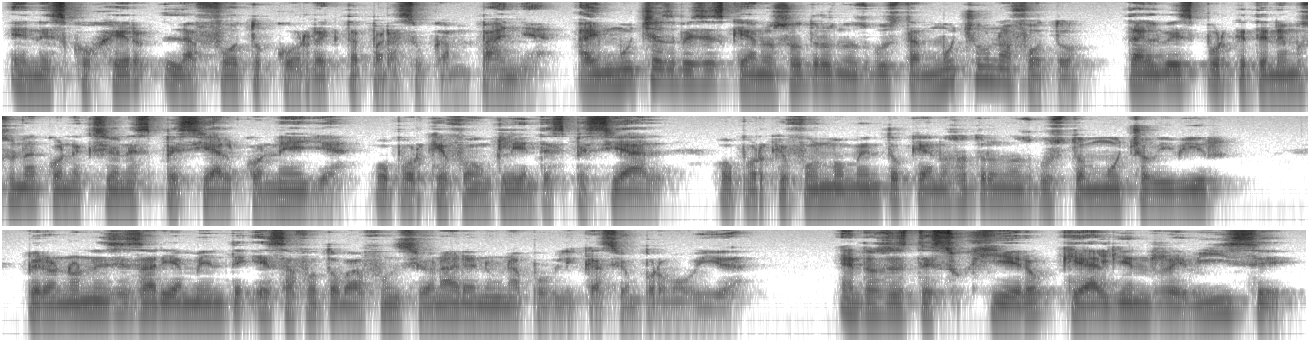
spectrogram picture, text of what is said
en escoger la foto correcta para su campaña. Hay muchas veces que a nosotros nos gusta mucho una foto, tal vez porque tenemos una conexión especial con ella, o porque fue un cliente especial, o porque fue un momento que a nosotros nos gustó mucho vivir, pero no necesariamente esa foto va a funcionar en una publicación promovida. Entonces te sugiero que alguien revise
